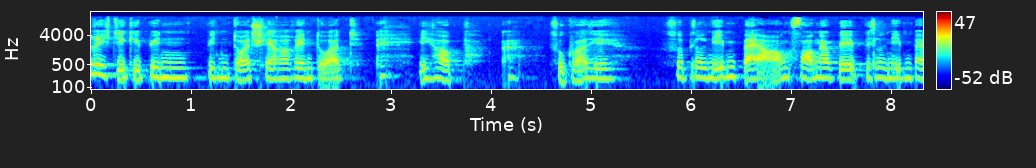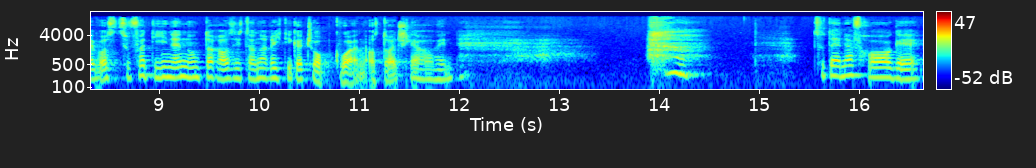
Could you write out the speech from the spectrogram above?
Richtig, ich bin, bin Deutschlehrerin dort. Ich habe äh, so quasi so ein bisschen nebenbei angefangen, ein bisschen nebenbei was zu verdienen und daraus ist dann ein richtiger Job geworden als Deutschlehrerin. Zu deiner Frage,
